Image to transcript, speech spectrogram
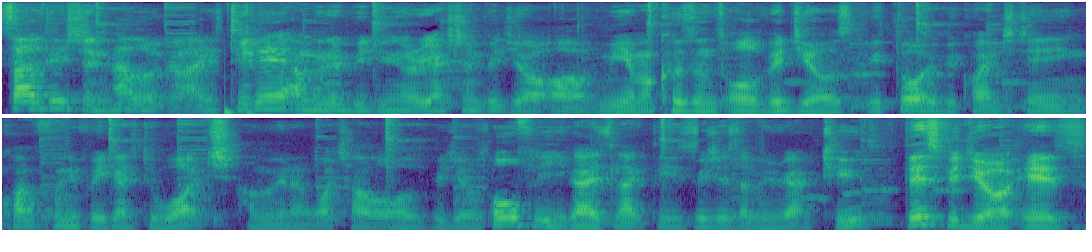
Salutation, hello guys. Today I'm going to be doing a reaction video of me and my cousin's old videos. We thought it'd be quite entertaining and quite funny for you guys to watch. And we're going to watch our old videos. Hopefully you guys like these videos that we react to. This video is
